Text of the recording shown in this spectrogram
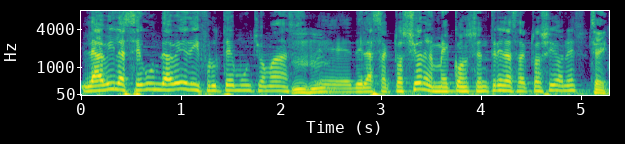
La vi la segunda vez disfruté mucho más eh, de las actuaciones, me concentré en las actuaciones. Sí.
